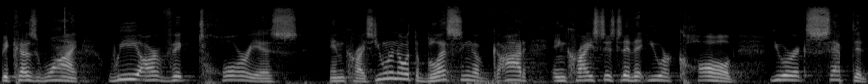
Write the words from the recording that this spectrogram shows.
Because why? We are victorious in Christ. You want to know what the blessing of God in Christ is today? That you are called, you are accepted.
